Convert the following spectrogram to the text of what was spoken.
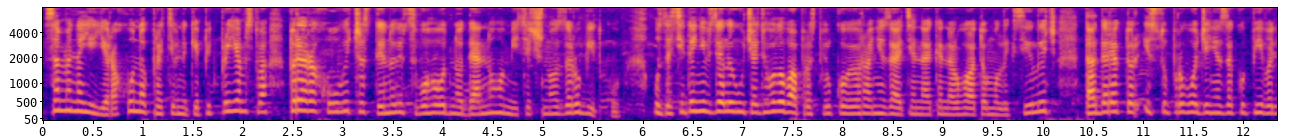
Саме на її рахунок працівники підприємства перераховують частину від свого одноденного місячного заробітку. У засіданні взяли участь голова проспілкової організації на «Енергоатом» Олексій Лич та директор із супроводження закупівель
